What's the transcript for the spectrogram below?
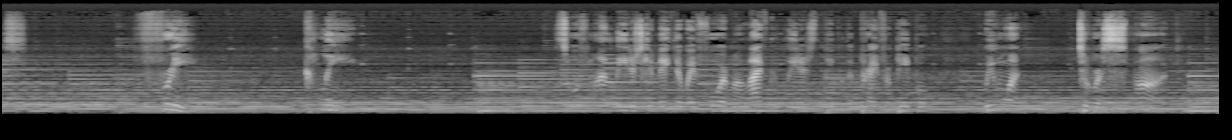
as free, clean. So, if my leaders can make their way forward, my life group leaders, the people that pray for people, we want to respond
